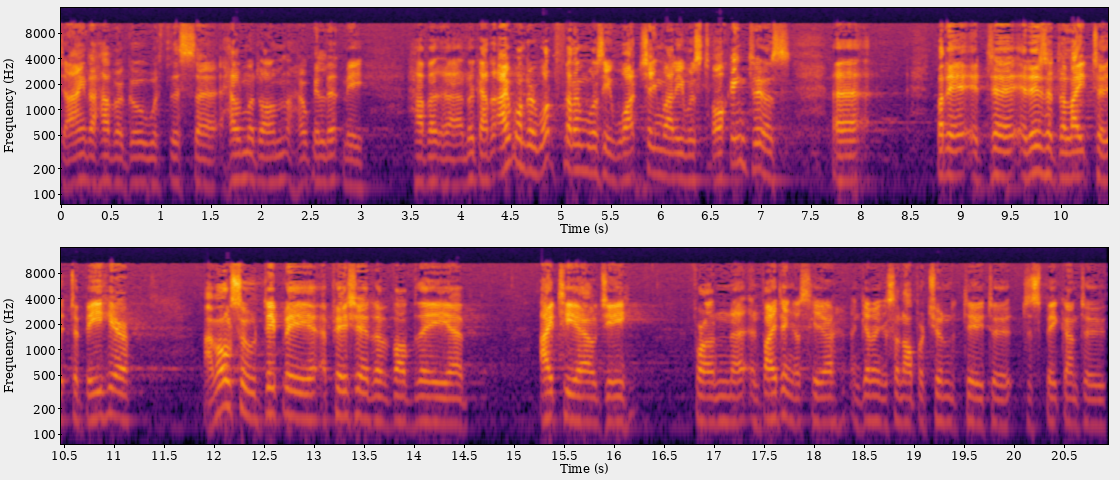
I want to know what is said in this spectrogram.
dying to have a go with this helmet on. I hope he'll let me have a look at it. I wonder what film was he watching while he was talking to us. but it, it, it is a delight to, to be here. I'm also deeply appreciative of the uh, ITLG for uh, inviting us here and giving us an opportunity to, to speak and to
